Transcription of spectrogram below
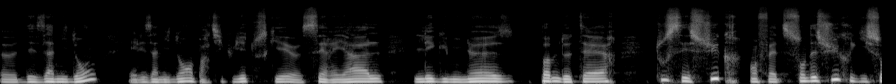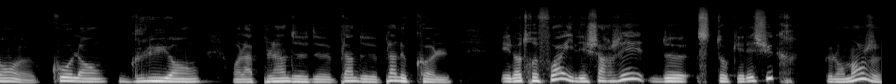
des amidons, et les amidons en particulier tout ce qui est céréales, légumineuses, pommes de terre, tous ces sucres, en fait, sont des sucres qui sont euh, collants, gluants, voilà, plein de, plein de, plein de colle. Et notre foie, il est chargé de stocker les sucres que l'on mange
